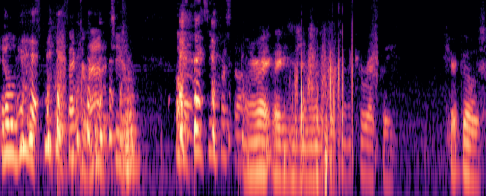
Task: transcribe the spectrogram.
It'll give a spooky effect around it too. Okay, thanks stopping. All right, ladies and gentlemen, if I've done it correctly, here it goes.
